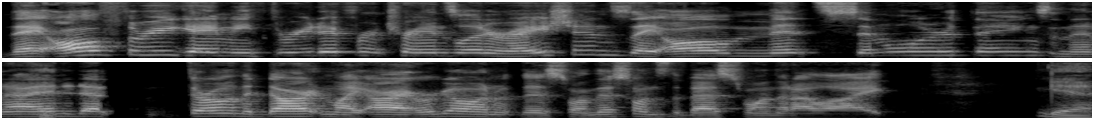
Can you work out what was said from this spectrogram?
they all three gave me three different transliterations. They all meant similar things. And then I ended up throwing the dart and like, all right, we're going with this one. This one's the best one that I like. Yeah.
